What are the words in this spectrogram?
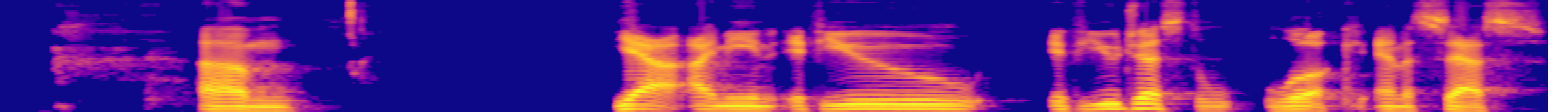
um, yeah, I mean, if you if you just look and assess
